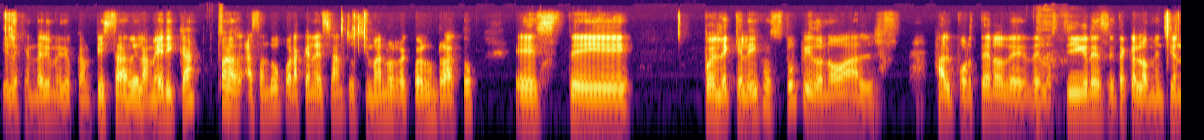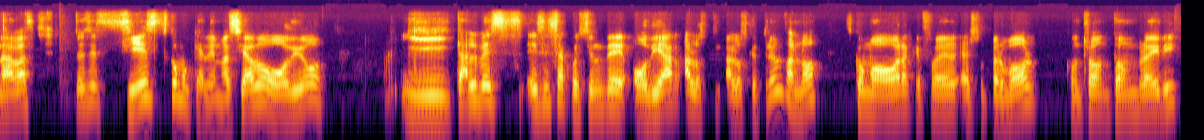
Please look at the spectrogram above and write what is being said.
y legendario mediocampista del América. Bueno, hasta anduvo por acá en el Santos, si mal no recuerdo un rato. Este, pues le que le dijo estúpido, ¿no? Al, al portero de, de, los Tigres, ahorita que lo mencionabas. Entonces, sí es como que demasiado odio y tal vez es esa cuestión de odiar a los, a los que triunfan, ¿no? Es como ahora que fue el Super Bowl contra Tom Brady,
